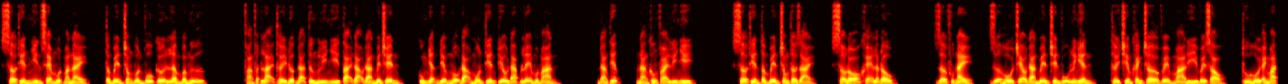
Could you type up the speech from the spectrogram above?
Sở thiên nhìn xem một màn này, tâm bên trong buồn vô cớ lẩm bẩm ngữ phản phất lại thấy được đã từng ly nhi tại đạo đàn bên trên, cùng nhận điểm nộ đạo môn tiên tiêu đáp lễ một màn. Đáng tiếc, nàng không phải ly nhi. Sở thiên tâm bên trong thở dài, sau đó khẽ lắc đầu. Giờ phút này, giữa hồ treo đàn bên trên vũ linh yên, thấy chiêm khánh trở về mà đi về sau, thu hồi ánh mắt,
